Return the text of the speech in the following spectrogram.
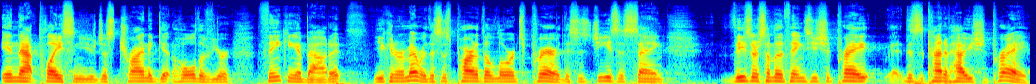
in that place and you're just trying to get hold of your thinking about it, you can remember this is part of the Lord's prayer. This is Jesus saying, these are some of the things you should pray. This is kind of how you should pray.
